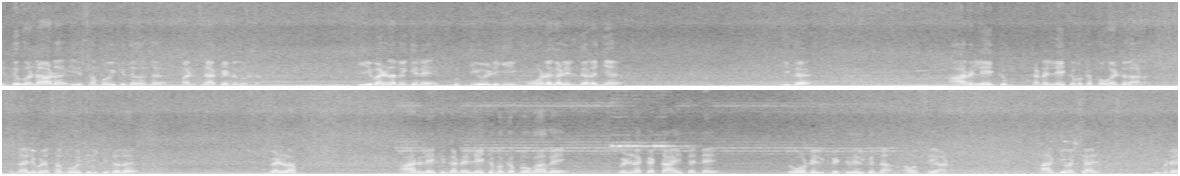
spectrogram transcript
എന്തുകൊണ്ടാണ് ഇത് സംഭവിക്കുന്നതെന്ന് മനസ്സിലാക്കേണ്ടതുണ്ട്. ഈ വെള്ളമിങ്ങനെ കുത്തിയൊഴുകി ഓടകളിൽ നിറഞ്ഞ് ഇത് ആറിലേക്കും കടലിലേക്കുമൊക്കെ പോകേണ്ടതാണ്. എന്നാൽ ഇവിടെ സംഭവിച്ചിരിക്കുന്നത് വെള്ളം ആറിലേക്ക് കടലിലേക്കുമൊക്കെ പോകാതെ വെള്ളക്കെട്ടായി തന്നെ റോഡിൽ കെട്ടി നിൽക്കുന്ന അവസ്ഥയാണ്. ഭാഗ്യവശാൽ ഇവിടെ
